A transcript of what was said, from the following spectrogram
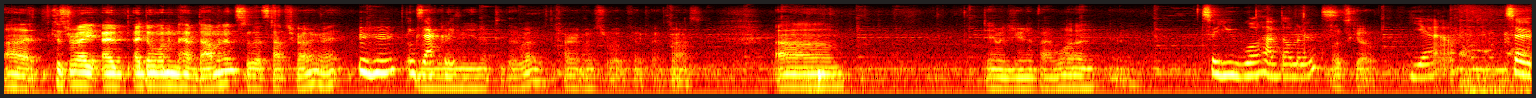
Because right, I, I don't want him to have dominance, so that stops growing, right? Mm-hmm, exactly. Move a unit to the road. The target moves to road effect by cross. Um. Damage unit by one. So you will have dominance. Let's go. Yeah. So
